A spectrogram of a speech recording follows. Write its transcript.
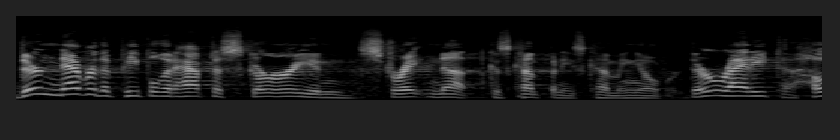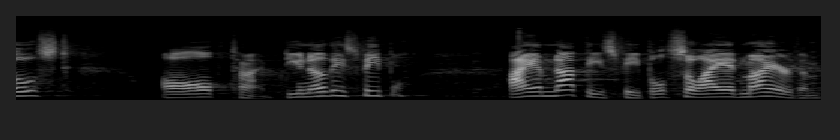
they're never the people that have to scurry and straighten up because company's coming over. They're ready to host all the time. Do you know these people? I am not these people, so I admire them.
